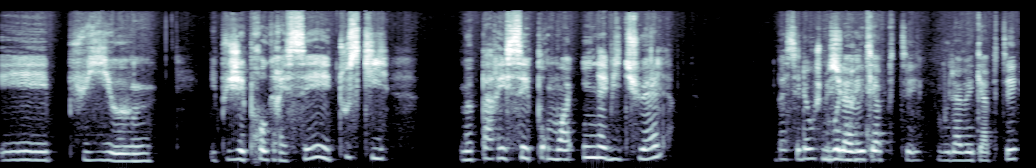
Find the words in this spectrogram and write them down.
et puis, et puis j'ai progressé. Et tout ce qui me paraissait pour moi inhabituel, bah, c'est là où je me vous suis arrêtée. capté, vous l'avez capté,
